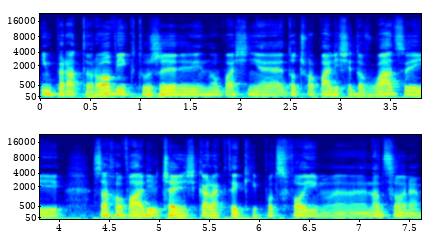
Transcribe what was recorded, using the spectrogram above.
Imperatorowi, którzy no właśnie doczłapali się do władzy i zachowali część galaktyki pod swoim e, nadzorem.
